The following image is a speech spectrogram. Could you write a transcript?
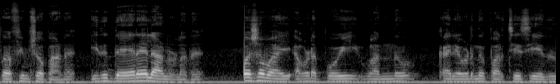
perfume ഷോപ്പാണ് ഇത് ദേരയിലാണുള്ളത് സന്തോഷമായി അവിടെ പോയി വന്നു കാര്യം അവിടെ നിന്ന് പർച്ചേസ് ചെയ്തു.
